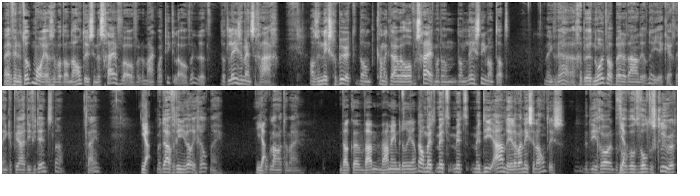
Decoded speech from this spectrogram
wij vinden het ook mooi als er wat aan de hand is. En daar schrijven we over. Daar maken we artikelen over. Dat, dat lezen mensen graag. Als er niks gebeurt, dan kan ik daar wel over schrijven. Maar dan, dan leest niemand dat. Dan denk je, ja, er gebeurt nooit wat bij dat aandeel. Nee, je krijgt één keer per jaar dividend. Nou, fijn. Ja. Maar daar verdien je wel je geld mee. Ja. Op lange termijn. Welke, waar, waarmee bedoel je dan? Nou, met, met, met, met die aandelen waar niks aan de hand is. Die gewoon, bijvoorbeeld ja. Kluwer.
